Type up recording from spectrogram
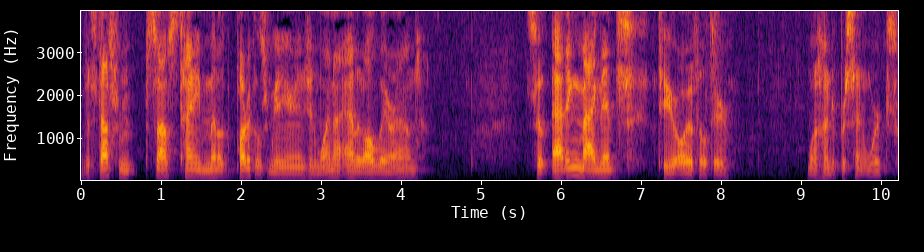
if it stops from stops tiny metal particles from getting your engine, why not add it all the way around? So adding magnets to your oil filter 100% works.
